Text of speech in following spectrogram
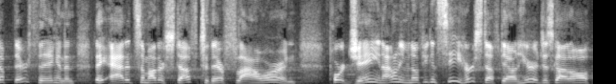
up their thing and then they added some other stuff to their flower and poor jane i don't even know if you can see her stuff down here it just got all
